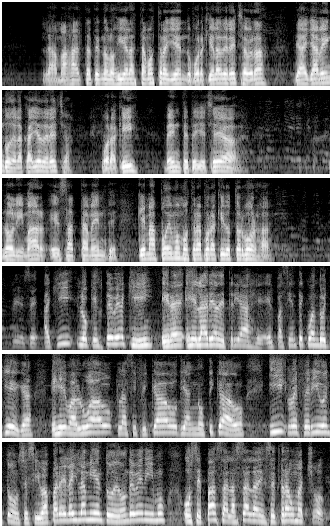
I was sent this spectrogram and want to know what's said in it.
La más alta tecnología la estamos trayendo por aquí a la derecha, ¿verdad? De allá vengo, de la calle derecha. Por aquí, vente, Tellechea. Lolimar, exactamente. ¿Qué más podemos mostrar por aquí, doctor Borja? Fíjese, aquí lo que usted ve aquí era, es el área de triaje. El paciente cuando llega es evaluado, clasificado, diagnosticado y referido entonces si va para el aislamiento de donde venimos o se pasa a la sala de ese trauma shock.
